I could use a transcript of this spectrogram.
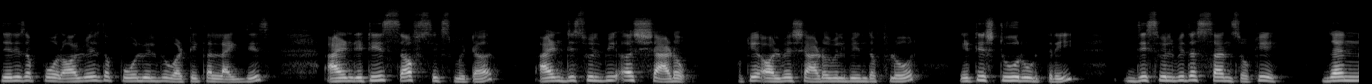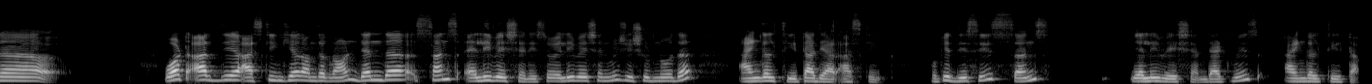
There is a pole. Always the pole will be vertical like this. And it is of 6 meter. And this will be a shadow. Okay always shadow will be in the floor. It is 2 root 3 this will be the suns. Okay then uh, what are they asking here on the ground? Then the sun's elevation is. So elevation means you should know the angle theta they are asking. Okay this is sun's elevation that means angle theta.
